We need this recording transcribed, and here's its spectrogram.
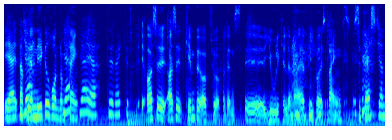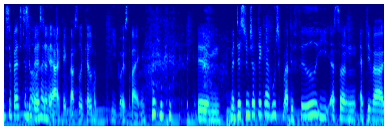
Ja, der Ja. bliver nikket rundt omkring. Ja, ja, ja, det er rigtigt. Også, også et kæmpe optur for den øh, julekalender af B-Boys-drengen. Sebastian Sebastian. Sebastian, han, ja. jeg kan ikke bare sidde og kalde ham B-Boys-drengen. øhm, men det synes jeg, det kan jeg huske var det fede i, at, sådan, at det var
